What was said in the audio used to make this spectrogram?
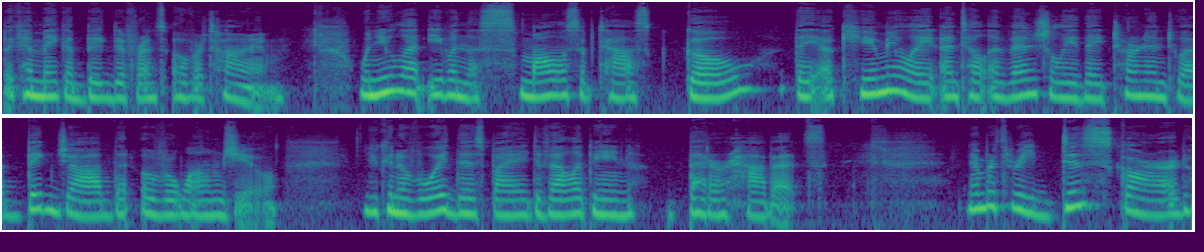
but can make a big difference over time. When you let even the smallest of tasks go, they accumulate until eventually they turn into a big job that overwhelms you. You can avoid this by developing better habits. Number three, discard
